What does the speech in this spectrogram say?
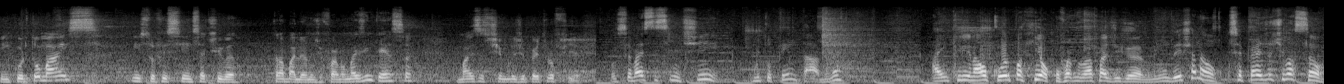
Encurtou mais, insuficiência ativa trabalhando de forma mais intensa, mais estímulo de hipertrofia. Você vai se sentir muito tentado, né? A inclinar o corpo aqui, ó, conforme vai fadigando. Não deixa não. Você perde a ativação.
